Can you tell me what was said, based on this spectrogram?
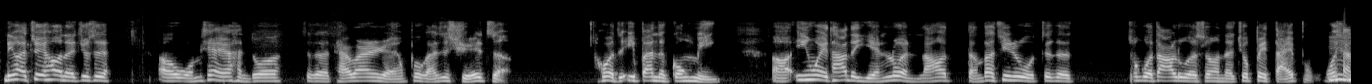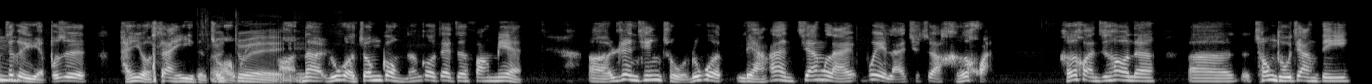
另外最后呢，就是呃，我们现在有很多这个台湾人，不管是学者或者一般的公民啊，因为他的言论，然后等到进入这个。中国大陆的时候呢，就被逮捕。我想这个也不是很有善意的作为。对啊，那如果中共能够在这方面，呃，认清楚，如果两岸将来未来就是要和缓，和缓之后呢，呃，冲突降低，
